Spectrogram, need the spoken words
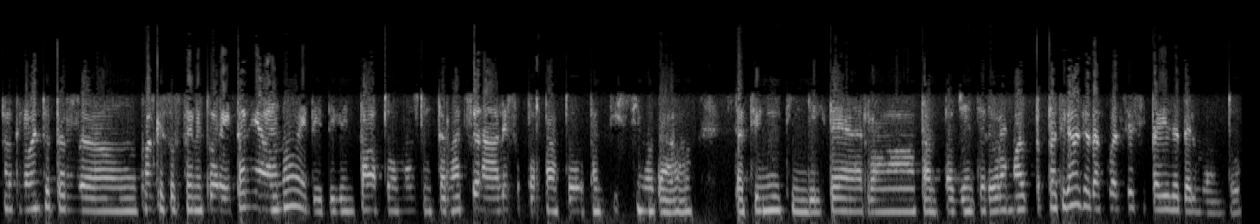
praticamente per uh, qualche sostenitore italiano ed è diventato molto internazionale, supportato tantissimo da Stati Uniti, Inghilterra, tanta gente d'Europa, praticamente da qualsiasi paese del mondo.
